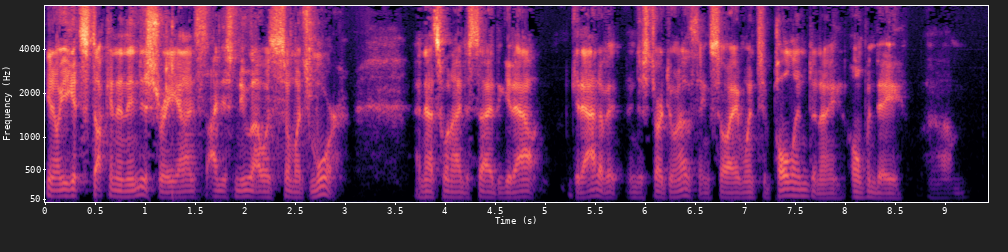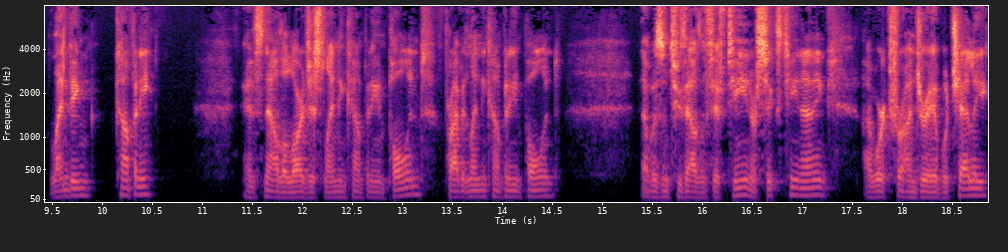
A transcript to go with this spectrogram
You know, you get stuck in an industry, and I just, I just knew I was so much more, and that's when I decided to get out get out of it and just start doing other things. So I went to Poland and I opened a um, lending company. And it's now the largest lending company in Poland, private lending company in Poland. That was in 2015 or 16, I think. I worked for Andrea Bocelli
